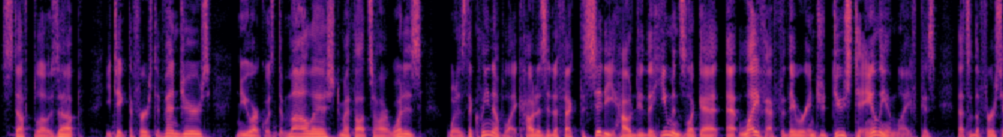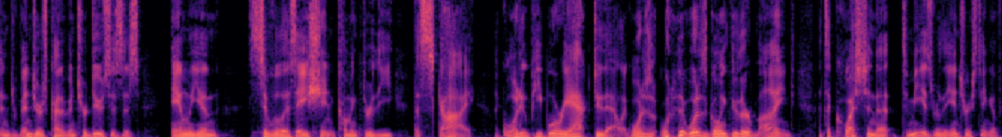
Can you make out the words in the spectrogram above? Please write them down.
Stuff blows up. You take the first Avengers, New York was demolished. My thoughts are what is what is the cleanup like? How does it affect the city? How do the humans look at, at life after they were introduced to alien life? Because that's what the first Avengers kind of introduced is this alien civilization coming through the the sky. Like, what do people react to that? Like, what is what what is going through their mind? That's a question that to me is really interesting. Of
